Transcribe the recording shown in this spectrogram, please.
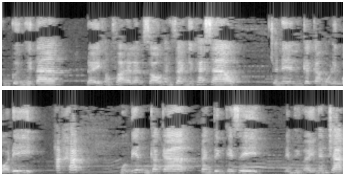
không cưới người ta, đấy không phải là làm xấu thành danh người khác sao? Cho nên ca ca mộ liền bỏ đi. Hắc hắc, muội biết ca ca đang tính cái gì, đem hình ấy ngăn chặn.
